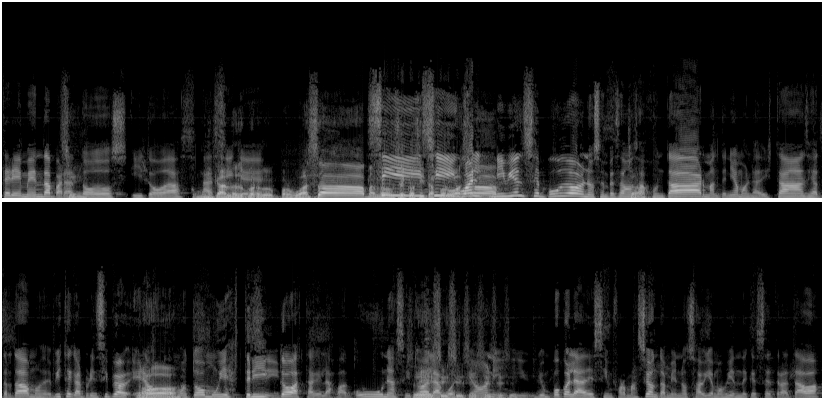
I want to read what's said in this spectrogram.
tremenda para Sí. todos y todas. Comunicándose Así que- por, por WhatsApp, mandándose Sí, cositas sí, por igual WhatsApp. ni bien se pudo, nos empezamos Claro. a juntar, manteníamos la distancia, tratábamos de, viste que al principio era No. como todo muy estricto hasta que las vacunas y Sí, toda la sí, sí, cuestión sí, sí, sí, y, y un poco la desinformación también, no sabíamos bien de qué se trataba.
